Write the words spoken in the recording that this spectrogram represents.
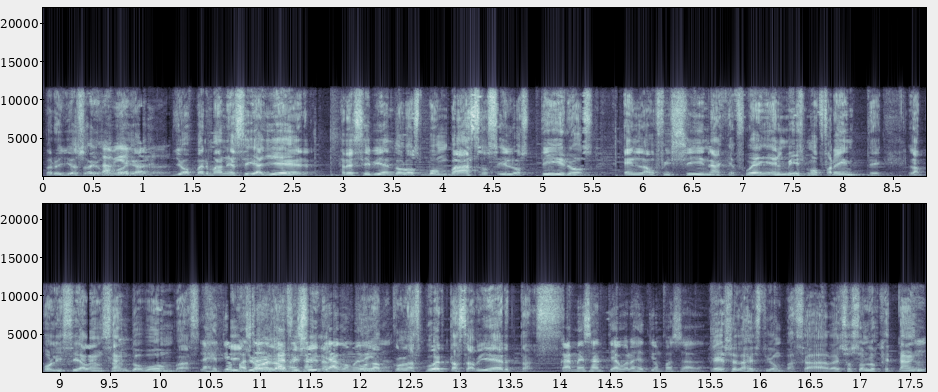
Pero yo soy, oiga, yo permanecí ayer recibiendo los bombazos y los tiros en la oficina, que fue en el mismo frente, la policía lanzando bombas. La gestión y yo en la oficina con, las puertas abiertas. Carmen Santiago, la gestión pasada. Esa es la gestión pasada. Esos son los que están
